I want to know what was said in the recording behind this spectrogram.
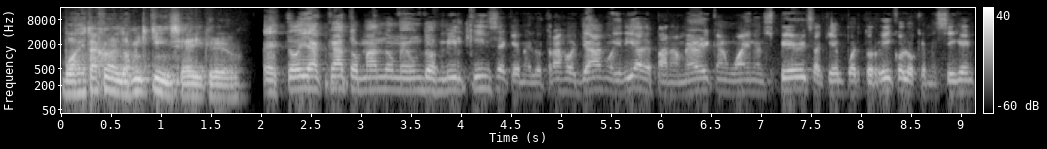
vos estás con el 2015 ahí, creo. Estoy acá tomándome un 2015 que me lo trajo Jan hoy día de Pan American Wine and Spirits aquí en Puerto Rico. Los que me siguen,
